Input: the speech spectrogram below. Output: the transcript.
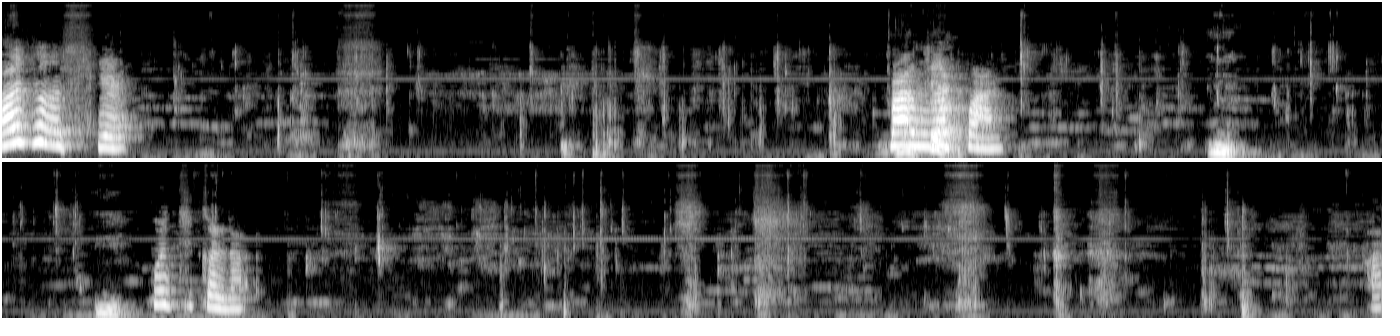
எங்க பாரு. ம் வாங்கி வச்சிட்டேன் பாருங்க பாரு ம் ம் பூச்சிக்கலாம் ஆ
